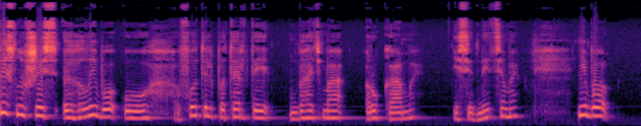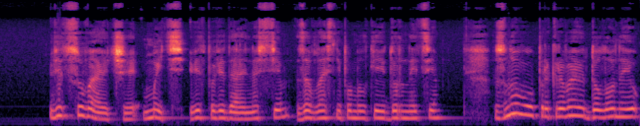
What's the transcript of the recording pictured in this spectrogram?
Втиснувшись глибо у фотель, потертий багатьма руками і сідницями, ніби відсуваючи мить відповідальності за власні помилки й дурниці, знову прикриваю долонею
